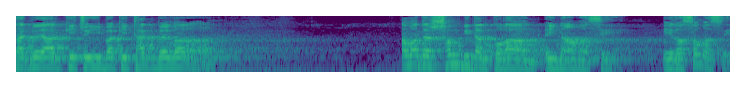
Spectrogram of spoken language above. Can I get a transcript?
থাকবে আর কিছুই বাকি থাকবে না আমাদের সংবিধান, কোরআন, এই নাম আছে, এই রসম আছে।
